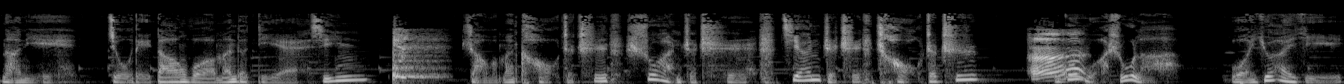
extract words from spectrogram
那你就得当我们的点心，让我们烤着吃、涮着吃、煎着吃、炒着吃。如果我输了，我愿意。”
